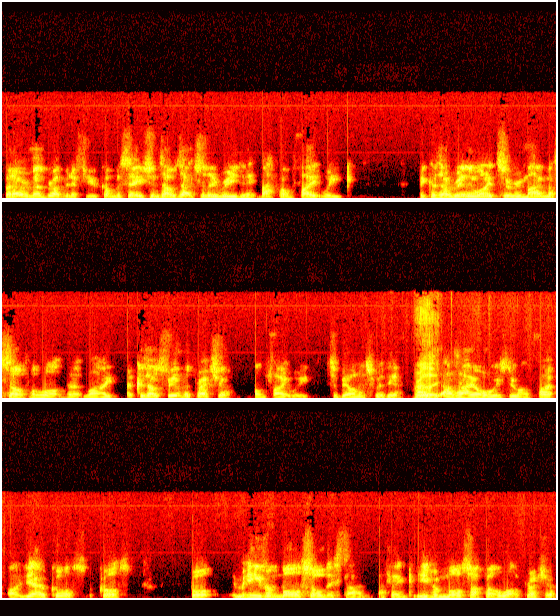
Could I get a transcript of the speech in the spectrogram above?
but I remember having a few conversations. I was actually reading it back on Fight Week because I really wanted to remind myself a lot that, like, because I was feeling the pressure on fight week, to be honest with you. Really? As, as I always do on fight. Uh, yeah, of course, of course. But even more so this time, I think, even more so. I felt a lot of pressure.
